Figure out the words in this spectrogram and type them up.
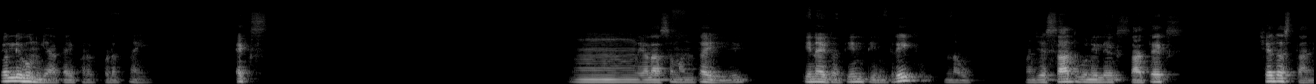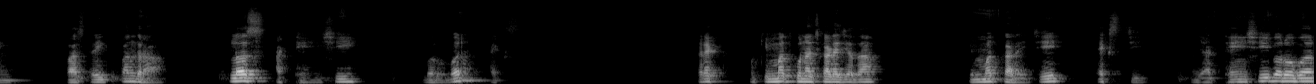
किंवा लिहून घ्या काही फरक पडत नाही. एक्स याला असं म्हणता येईल. तीन आहे का तीन तीन त्रिक नऊ. म्हणजे सात गुणिले एक सात एक्स छेदस्थानी. पाच त्रिक पंधरा. प्लस अठ्ठ्याऐंशी. बरोबर एक्स करेक्ट मग किंमत कुणाची काढायची आता? किंमत काढायची एक्सची म्हणजे अठ्ठ्याऐंशी बरोबर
